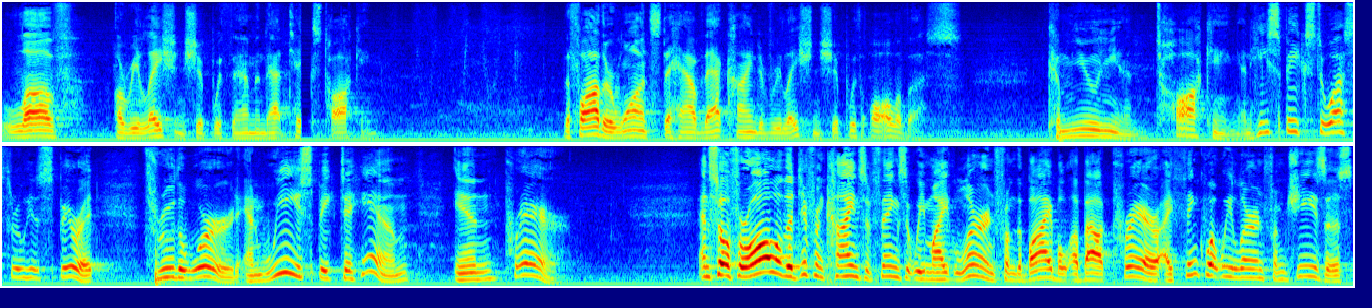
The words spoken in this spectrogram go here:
love a relationship with them, and that takes talking. The Father wants to have that kind of relationship with all of us communion, talking, and He speaks to us through His Spirit, through the Word, and we speak to Him in prayer. And so, for all of the different kinds of things that we might learn from the Bible about prayer, I think what we learn from Jesus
